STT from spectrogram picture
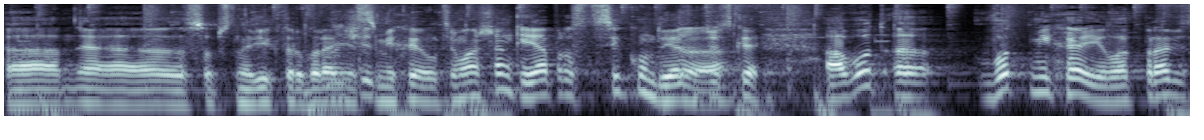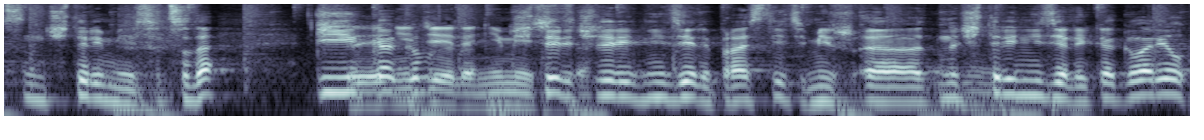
э, э, собственно, Виктор Баранец Значит- и Михаил Тимошенко. Я просто секунду, я Да. хочу сказать. А вот, э, вот Михаил отправится на 4 месяца, да? Четыре недели, а не месяца. 4, 4 недели, простите, Миш. э, на 4 недели, как говорил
